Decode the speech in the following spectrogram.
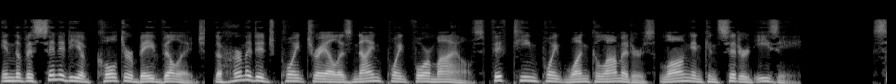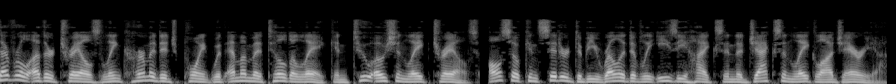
In the vicinity of Colter Bay Village, the Hermitage Point Trail is 9.4 miles (15.1 kilometers) long and considered easy. Several other trails link Hermitage Point with Emma Matilda Lake and two Ocean Lake trails, also considered to be relatively easy hikes in the Jackson Lake Lodge area.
